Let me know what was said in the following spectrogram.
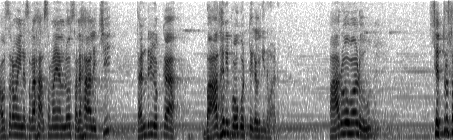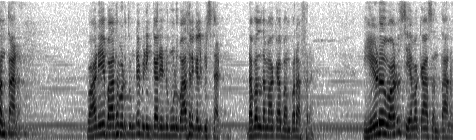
అవసరమైన సలహా సమయంలో సలహాలు ఇచ్చి తండ్రి యొక్క బాధని పోగొట్టగలిగినవాడు. ఆరోవాడు శత్రు సంతానం. వాడే బాధపడుతుంటే వీడు ఇంకా రెండు మూడు బాధలు కల్పిస్తాడు. డబల్ ధమాకా బంపర్ ఆఫర్. ఏడో వాడు సేవకా సంతానం.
